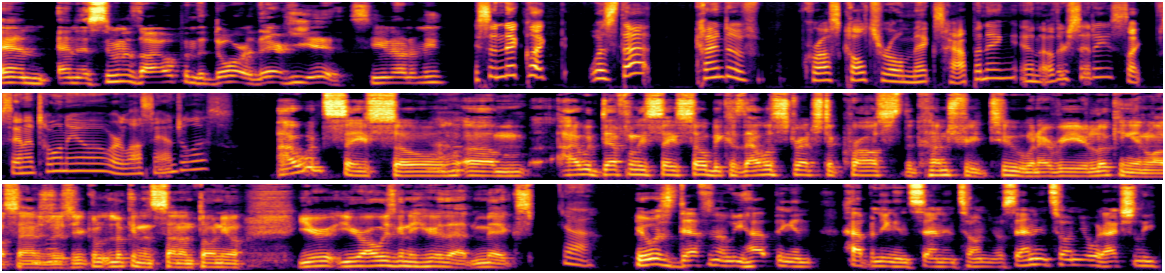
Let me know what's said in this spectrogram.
And and as soon as I opened the door, there he is. You know what I mean? So Nick, like, was that kind of cross cultural mix happening in other cities like San Antonio or Los Angeles? I would say so. Uh-huh. Um, I would definitely say so because that was stretched across the country too. Whenever you're looking in Los mm-hmm. Angeles, mm-hmm. you're looking in San Antonio, you're you're always going to hear that mix. Yeah. It was definitely happening in happening in San Antonio. San Antonio would actually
